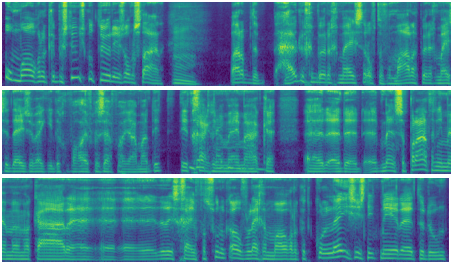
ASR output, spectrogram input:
onmogelijke bestuurscultuur is ontstaan. Mm. Waarop de huidige burgemeester, of de voormalige burgemeester deze week in ieder geval heeft gezegd van ja, maar dit, dit, Dit ga ik niet meer meemaken. Eh, de, de, de- mensen praten niet meer met elkaar. eh, eh, eh, er is geen fatsoenlijk overleg mogelijk. Het college is niet meer eh, te doen.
